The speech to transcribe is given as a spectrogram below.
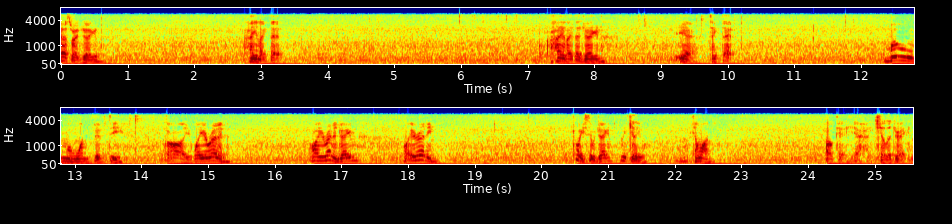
That's right, dragon. How you like that? How you like that, dragon? Yeah, take that. Boom, 150. Oh, why you running? Why you running, dragon? Why you running? Come on, you stupid dragon. Let me kill you. Come on. Okay, yeah, I killed the dragon.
